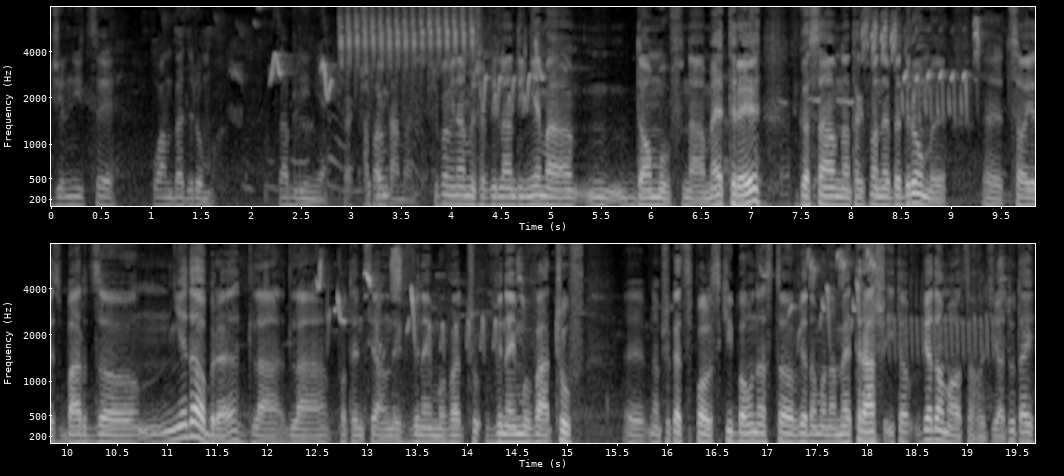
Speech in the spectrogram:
dzielnicy one bedroom w Dublinie. Apartament. Przypominamy, że w Irlandii nie ma mm, domów na metry, tylko sam na tak zwane bedroomy, e, co jest bardzo mm, niedobre dla, dla potencjalnych wynajmowaczu, wynajmowaczów, e, na przykład z Polski, bo u nas to wiadomo na metraż i to wiadomo o co chodzi, a tutaj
